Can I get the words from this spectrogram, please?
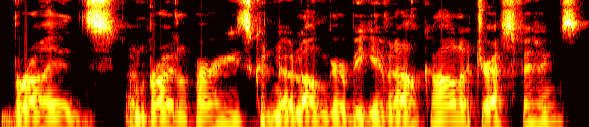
brides and bridal parties could no longer be given alcohol at dress fittings?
